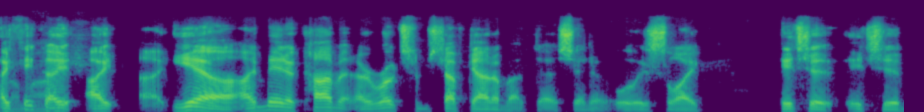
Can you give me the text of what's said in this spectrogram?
I think I, Homage. I, uh, yeah, I made a comment. I wrote some stuff down about this, and it was like, it's a, it's a,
